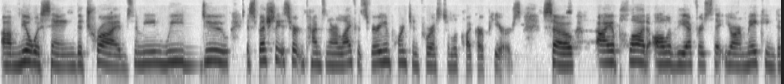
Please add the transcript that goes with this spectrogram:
um, neil was saying the tribes. I mean we do especially at certain times in our life it's very important for us to look like our peers. So i applaud all of the efforts that you are making to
